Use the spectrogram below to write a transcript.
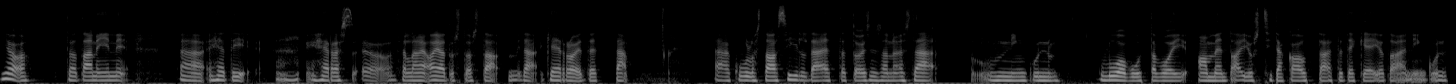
Joo, tota niin, äh, heti heräs äh, sellainen ajatus tuosta, mitä kerroit, että äh, kuulostaa siltä, että toisin sanoen sitä niin kun, luovuutta voi ammentaa just sitä kautta, että tekee jotain niin kun,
